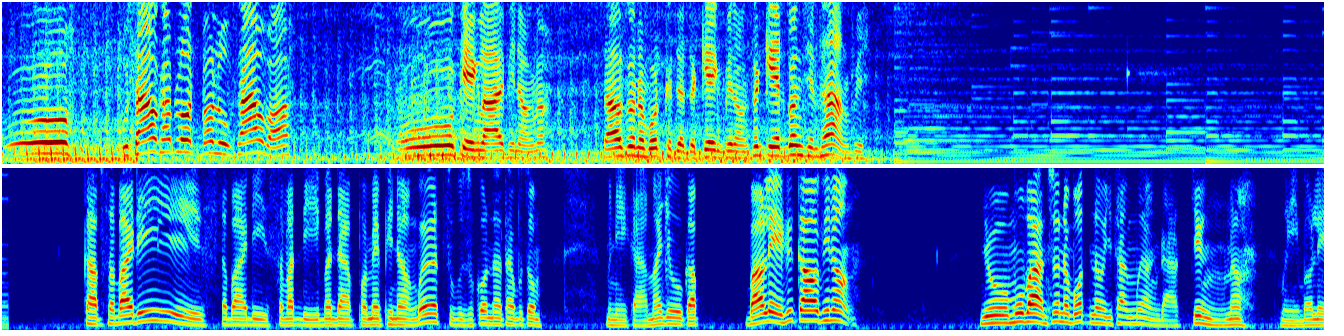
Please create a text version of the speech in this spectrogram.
โอ้ผู้สาวครับรถบ่ลูกสาวบ่โอ้เก่งลายพี่น้องเนาะสาวชนบทเขาจะจะเก่งพี่น้องสังเกตเบื้องเส้นทางพี่ กับสบายดีสบายดีสวัสดีบรรดาพ่อแม่พี่น้องเบิร์ดสุภสุคนนะท่านผู้ชมวันนี้ก็มาอยู่กับบาวเล่คือเก่าพี่น้อง อยู่หมู่บ้านชนบทเนาะอยู่ทางเมืองดากจึงเนาะมือนี้บาวเล่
